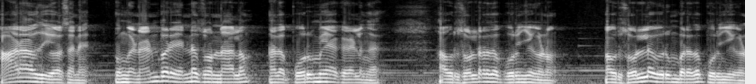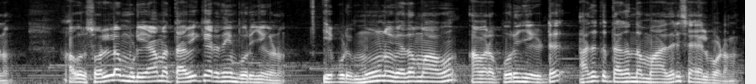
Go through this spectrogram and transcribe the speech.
ஆறாவது யோசனை உங்கள் நண்பர் என்ன சொன்னாலும் அதை பொறுமையாக கேளுங்க. அவர் சொல்கிறத புரிஞ்சுக்கணும். அவர் சொல்ல விரும்புகிறத புரிஞ்சுக்கணும். அவர் சொல்ல முடியாமல் தவிக்கிறதையும் புரிஞ்சுக்கணும். இப்படி மூணு விதமாகவும் அவரை புரிஞ்சுக்கிட்டு அதுக்கு தகுந்த மாதிரி செயல்படணும்.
